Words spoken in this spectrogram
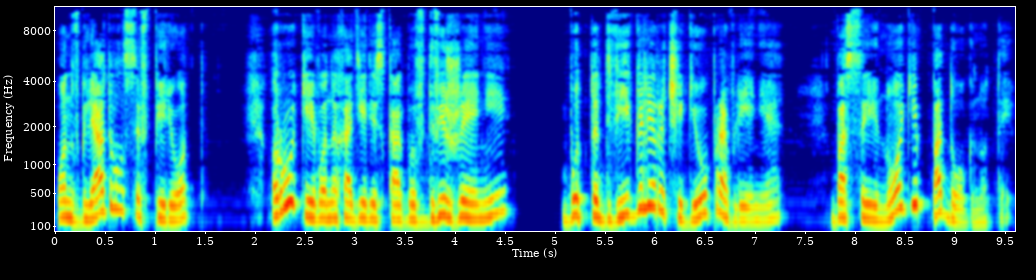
Он вглядывался вперед. Руки его находились как бы в движении, будто двигали рычаги управления. Босые ноги подогнуты.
